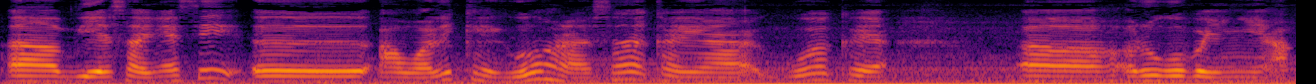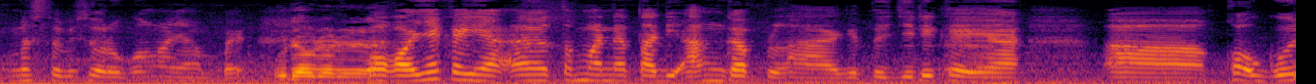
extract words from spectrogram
eh, biasanya sih eh, awalnya kayak gue ngerasa kayak gue kayak eh, aduh gue pengen nyanyi Agnes tapi suara gue gak nyampe. Udah udah udah, pokoknya kayak eh, temannya tadi anggap lah gitu jadi kayak eh, kok gue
